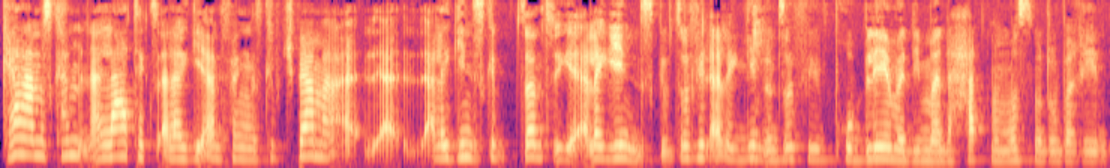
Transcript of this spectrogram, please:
keine Ahnung, es kann mit einer Latexallergie anfangen, es gibt Spermaallergien, es gibt sonstige Allergien, es gibt so viele Allergien und so viele Probleme, die man da hat, man muss nur drüber reden.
